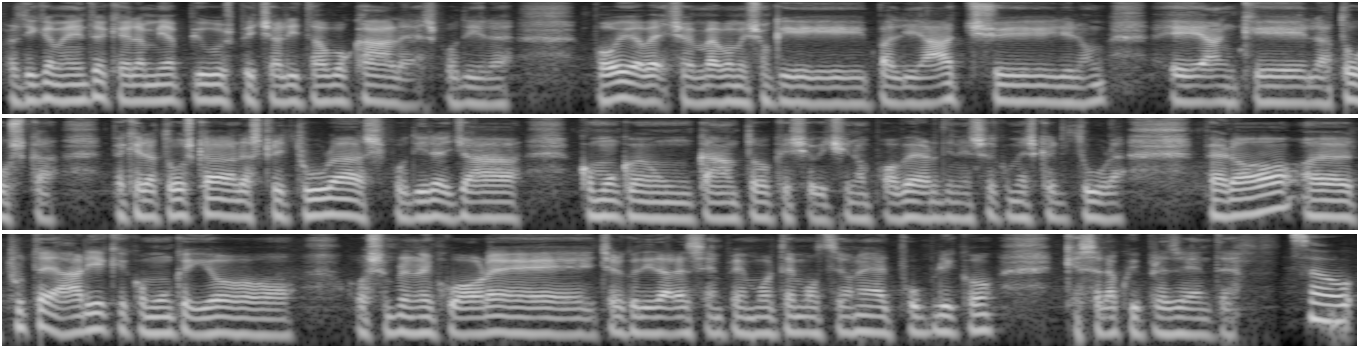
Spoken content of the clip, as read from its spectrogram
praticamente, che è la mia più specialità vocale, si può dire. Poi vabbè, cioè, avevo messo anche i pagliacci e anche la tosca, perché la tosca, la scrittura, si può dire già comunque un canto che si avvicina un po' a Verdi, nel senso come scrittura. Però eh, tutte arie che comunque io ho sempre nel cuore e cerco di dare sempre molta emozione al pubblico che sarà qui presente. So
